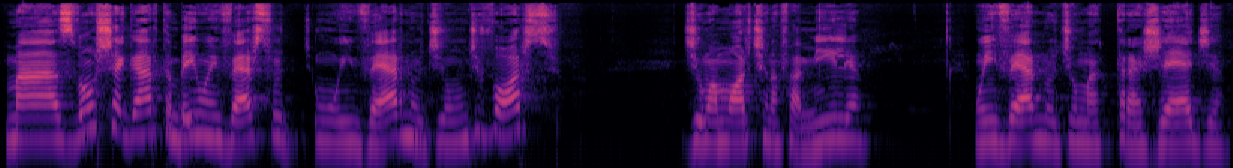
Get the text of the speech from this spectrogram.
Mas vão chegar também inverso, um inverno de um divórcio, de uma morte na família, o um inverno de uma tragédia,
